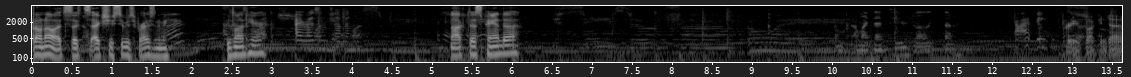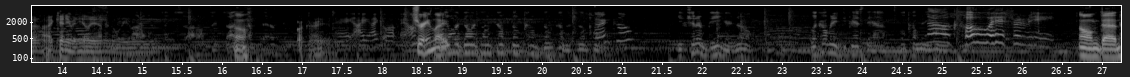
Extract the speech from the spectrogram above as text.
I don't know. It's it's actually super surprising to me. Where? Elon here. I res seven. Okay, Knock this panda. Am, am I dead to? Do I look dead? I think. Pretty fucking dead. I can't even heal you. I don't know where you I are. don't think so. I don't think so. I Oh. think I'm dead. I'm Fuck are you? Okay, I, I go up now. Drain light. No, don't, don't come, don't come, don't come. There's no point. Don't come. You shouldn't be here, no. Look how many DPS they have. Look how many. No, healers. go away from me. Oh, I'm dead.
